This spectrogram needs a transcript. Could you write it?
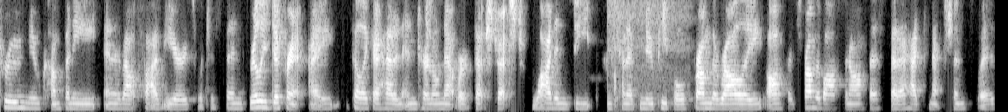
true new company in about five years, which has been really different. I feel like I had an internal network that stretched wide and deep and kind of knew people from the Raleigh office, from the Boston office that I had connections with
